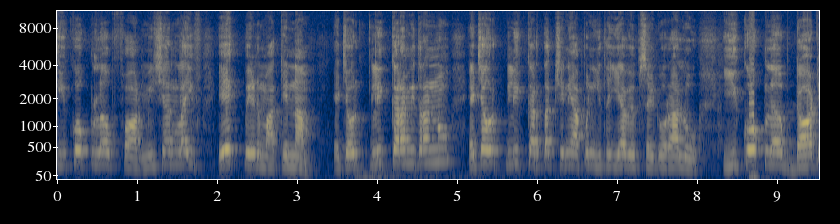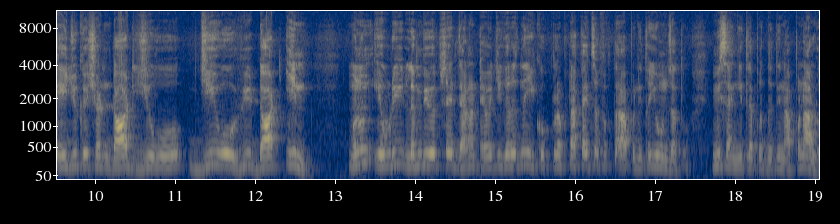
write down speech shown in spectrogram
eco club for mission life एक पेड माके नाम. याच्यावर क्लिक करा मित्रांनो. याच्यावर क्लिक करता क्षणी आपण इथं या वेबसाईटवर आलो. Eco club dot education dot G O G O V dot in म्हणून एवढी लंबी वेबसाईट ध्यानात ठेवायची गरज नाही. इको क्लब टाकायचं फक्त आपण इथं येऊन जातो. मी सांगितल्या पद्धतीनं आपण आलो.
